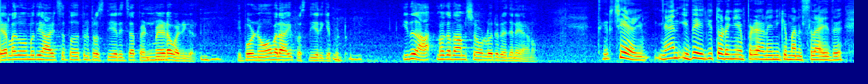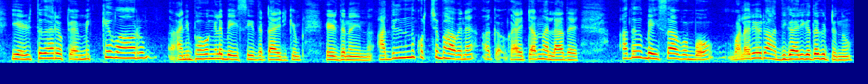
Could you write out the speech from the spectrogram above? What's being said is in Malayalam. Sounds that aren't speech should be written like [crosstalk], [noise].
കേരള കൗമുദി ആഴ്ചപ്പതിപ്പിൽ പ്രസിദ്ധീകരിച്ച പെൺമയുടെ വഴികൾ ഇപ്പോൾ നോവലായി പ്രസിദ്ധീകരിക്കപ്പെട്ടു. ഇത് ആത്മകഥാംശമുള്ള ഒരു രചനയാണോ? തീർച്ചയായും. ഞാൻ ഇത് എഴുതി തുടങ്ങിയപ്പോഴാണ് എനിക്ക് മനസ്സിലായത് ഈ എഴുത്തുകാരൊക്കെ മിക്കവാറും അനുഭവങ്ങളെ ബേസ് ചെയ്തിട്ടായിരിക്കും എഴുതണമെന്ന് അതിൽ നിന്ന് കുറച്ച് ഭാവന കയറ്റാമെന്നല്ലാതെ അത് ബേസ് ആകുമ്പോൾ വളരെ ഒരു ആധികാരികത കിട്ടുന്നു.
